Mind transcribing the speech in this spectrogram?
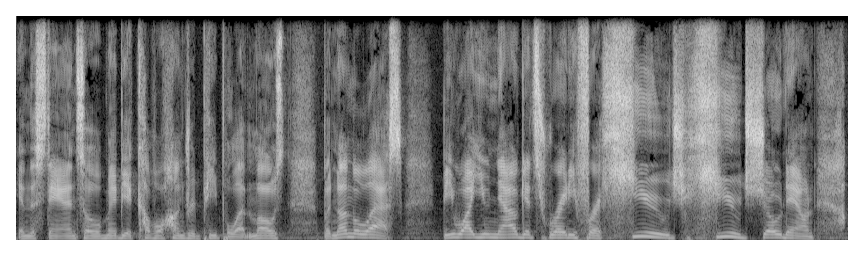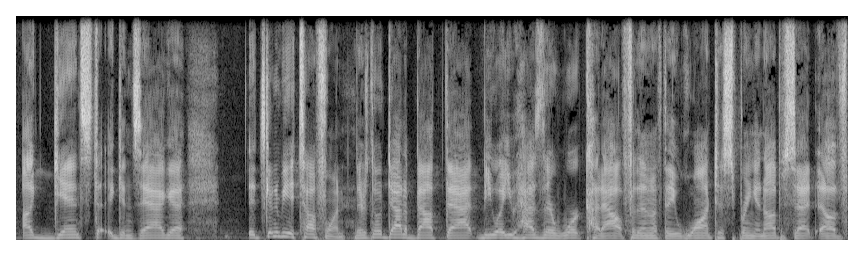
in the stands. So maybe a couple hundred people at most. But nonetheless, BYU now gets ready for a huge, huge showdown against Gonzaga it's going to be a tough one. There's no doubt about that. BYU has their work cut out for them if they want to spring an upset of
